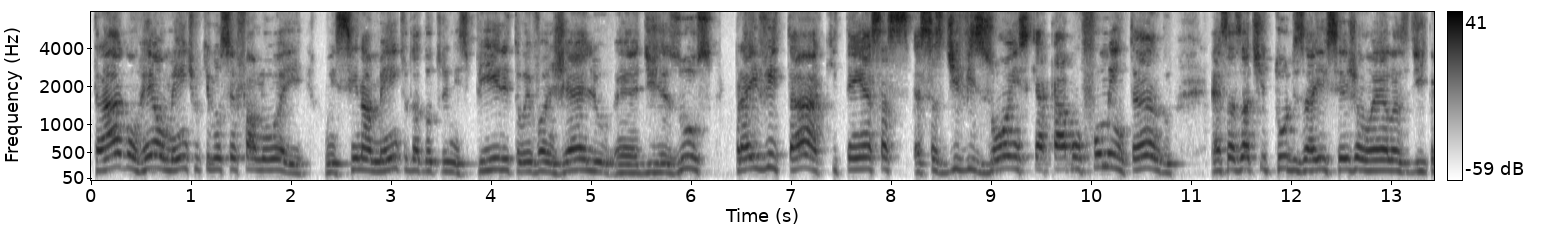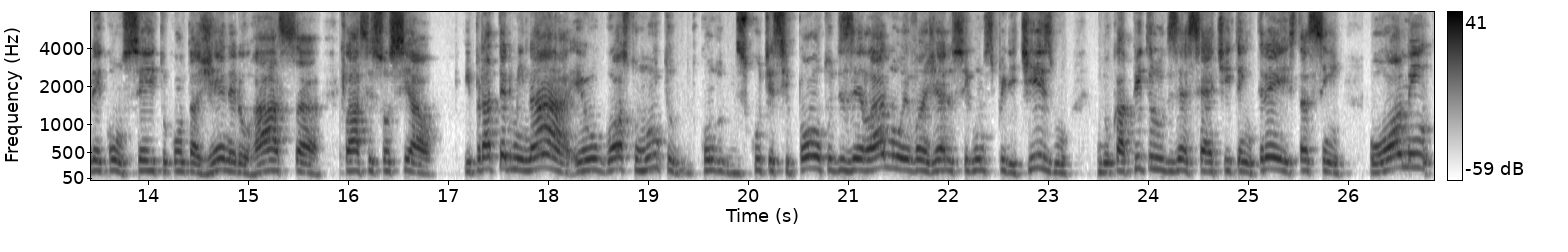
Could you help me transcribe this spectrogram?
tragam realmente o que você falou aí, o ensinamento da doutrina espírita, o evangelho é, de Jesus, para evitar que tenha essas, essas divisões que acabam fomentando essas atitudes aí, sejam elas de preconceito contra gênero, raça, classe social. E para terminar, eu gosto muito, quando discute esse ponto, dizer lá no Evangelho segundo o Espiritismo, no capítulo 17, item 3, está assim: o homem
